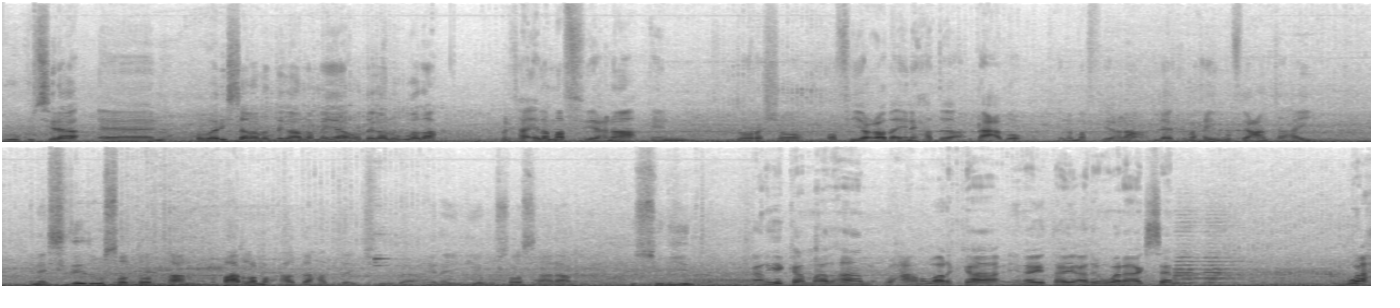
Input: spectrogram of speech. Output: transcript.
buu ku jira khawaariista lala dagaalamaya oo dagaal ugu wadaa marka ilama fiicna in doorasho qof iyo coda inay hadda dhacdo ilama fiicna laakiin waxay ugu fiican tahay inay sideeda u soo doortaan baarlamanka hadda hadda jooga inay iyagu soo saaraan mas'uuliyiinta aniga kamaad ahaan waxaan u arkaa inay tahay arrin wanaagsan wax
